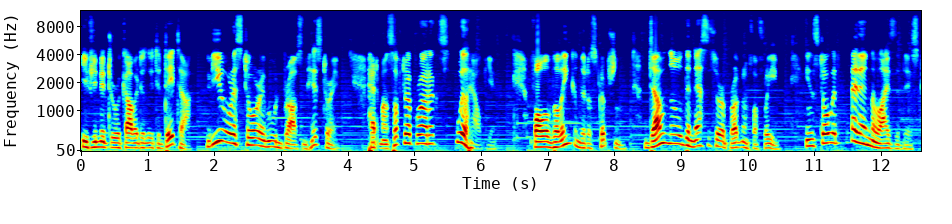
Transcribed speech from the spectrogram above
If you need to recover deleted data, view or restore removed browsing history, Hetman Software Products will help you. Follow the link in the description, download the necessary program for free, install it and analyze the disk.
